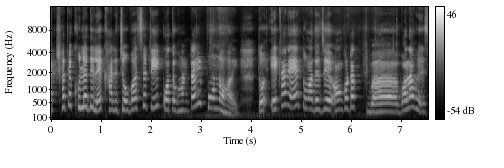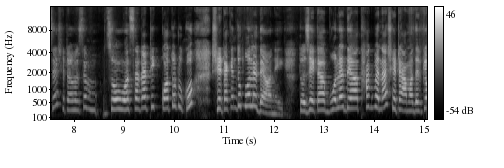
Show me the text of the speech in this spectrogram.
একসাথে খুলে দিলে খালি চৌবাচ্চাটি কত ঘন্টায় পূর্ণ হয়? তো এখানে তোমাদের যে অঙ্কটা বলা হয়েছে সেটা হচ্ছে চৌবাচ্চাটা ঠিক কতটুকু সেটা কিন্তু বলে দেওয়া নেই। তো যেটা বলে দেওয়া থাকবে না সেটা আমাদেরকে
